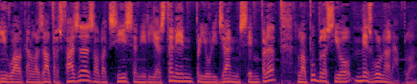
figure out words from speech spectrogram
Igual que en les altres fases, el vaccí s'aniria estenent, prioritzant sempre la població més vulnerable.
